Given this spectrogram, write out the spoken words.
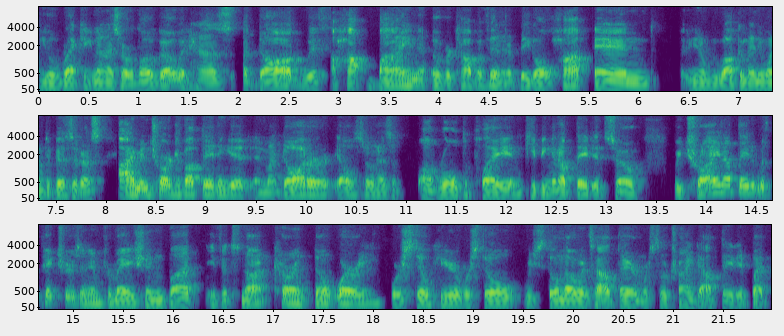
you'll recognize our logo. It has a dog with a hop vine over top of it and a big old hop. And you know, we welcome anyone to visit us. I'm in charge of updating it, and my daughter also has a, a, role to play in keeping it updated. So we try and update it with pictures and information, but if it's not current, don't worry. We're still here. We're still we still know it's out there, and we're still trying to update it. But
